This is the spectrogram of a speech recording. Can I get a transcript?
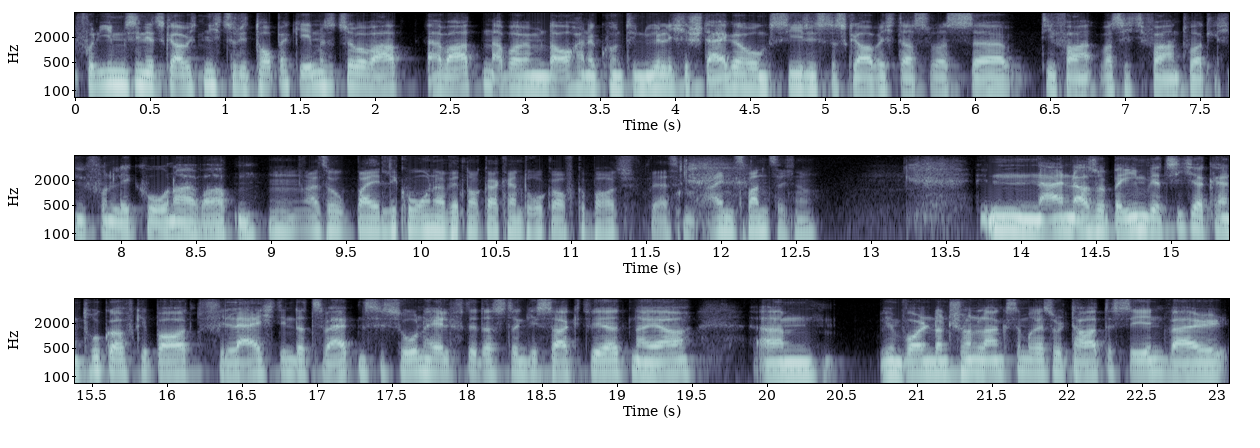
von ihm sind jetzt, glaube ich, nicht so die Top-Ergebnisse zu erwarten, aber wenn man da auch eine kontinuierliche Steigerung sieht, ist das, glaube ich, das, was, äh, die, was sich die Verantwortlichen von Lecona erwarten. Hm, also bei Lecona wird noch gar kein Druck aufgebaut. Er ist 21, ne? Nein, also bei ihm wird sicher kein Druck aufgebaut. Vielleicht in der zweiten Saisonhälfte, dass dann gesagt wird, naja, ähm, wir wollen dann schon langsam Resultate sehen, weil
